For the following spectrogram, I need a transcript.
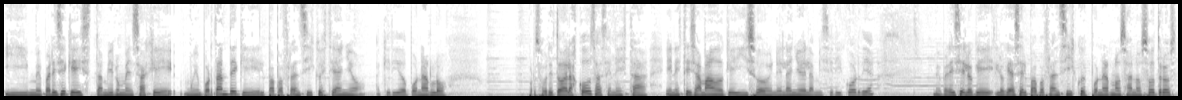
Y me parece que es también un mensaje muy importante que el Papa Francisco este año ha querido ponerlo por sobre todas las cosas en esta en este llamado que hizo en el año de la misericordia me parece lo que, lo que hace el Papa Francisco es ponernos a nosotros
